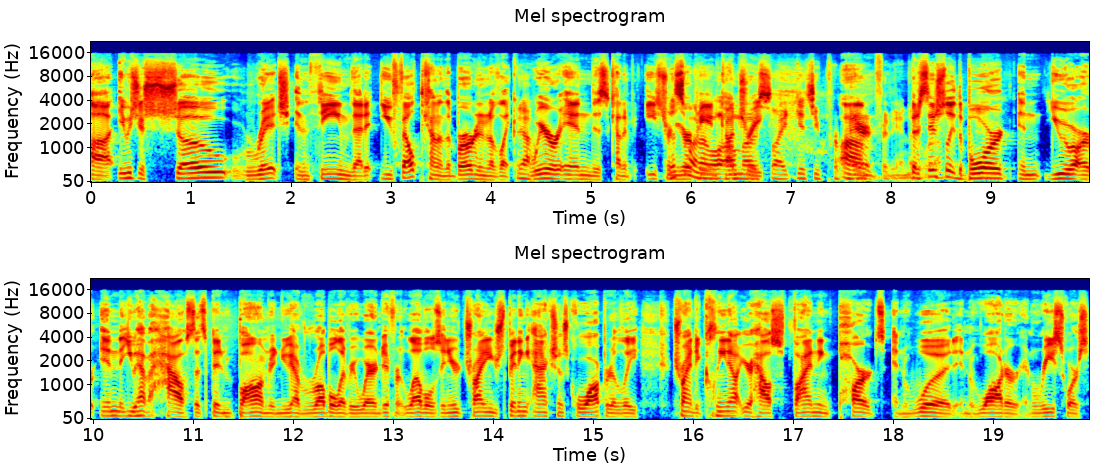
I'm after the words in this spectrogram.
Uh, it was just so rich in theme that it, you felt kind of the burden of like Yeah. we're in this kind of Eastern this one European country. almost like gets you prepared Um, for the end. But of the world. essentially, the board and you are in. You have a house that's been bombed, and you have rubble everywhere in different levels, and you're trying. You're spinning actions cooperatively, trying to clean out your house, finding parts and wood and water and resource.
